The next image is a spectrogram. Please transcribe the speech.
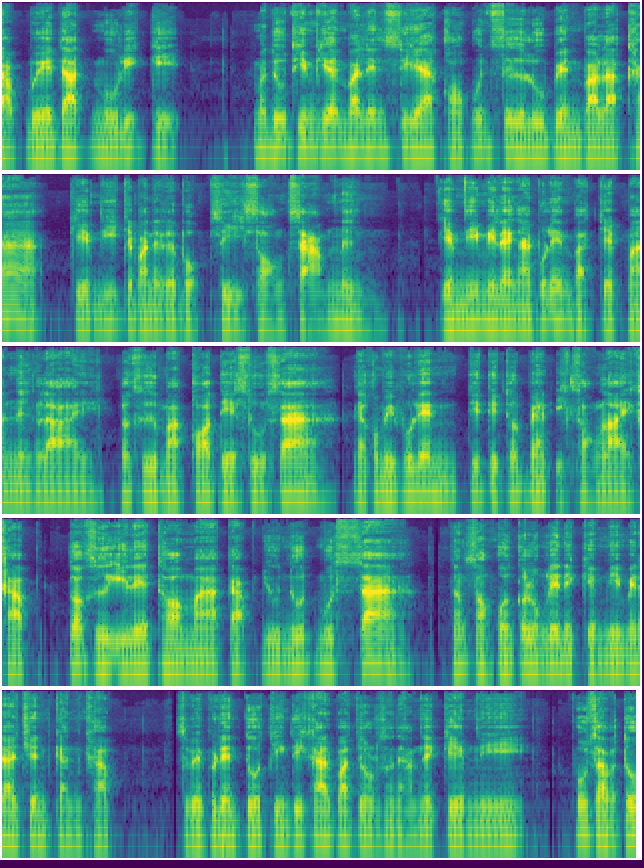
กับเวดัตมูริกิ มาดูทีมเยือนบาเลนเซียของกุนซือลูเบนบาลาค่า เกมนี้จะมาในระบบ 4-2-3-1 เกมนี้มีรายงานผู้เล่นบาดเจ็บมา 1 ราย ก็คือมาโกอสเดซูซาแล้วก็มีผู้เล่นที่ติดโทษแบนอีก 2 รายครับ ก็คืออิเลทอมากับยูนุสมุสซาทั้งสองคนก็ลงเล่นในเกมนี้ไม่ได้เช่นกันครับสเปนผู้เล่นตัวจริงที่คาดว่าจะลงสนามในเกมนี้ ผู้สาประตู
